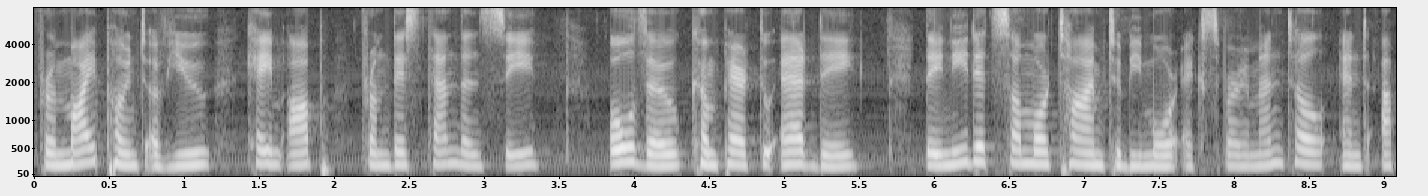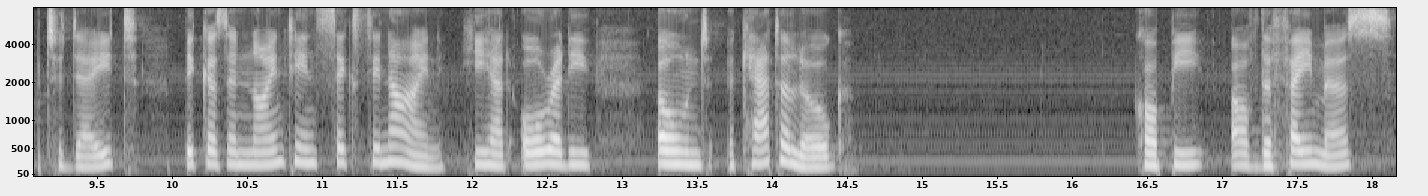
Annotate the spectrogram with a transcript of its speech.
from my point of view, came up from this tendency, although compared to Erdély, they needed some more time to be more experimental and up-to-date, because in 1969 he had already owned a catalog copy of the famous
